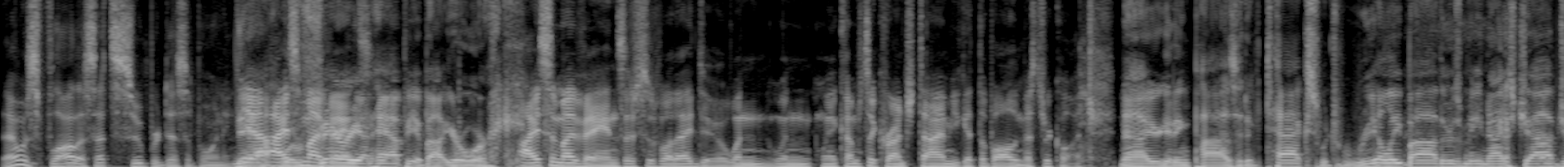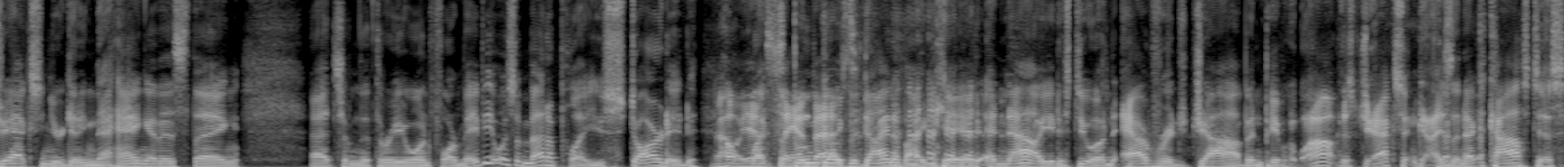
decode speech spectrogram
That was flawless. That's super disappointing. Yeah, ice we're in my very veins. unhappy about your work. Ice in my veins. This is what I do. When when when it comes to crunch time, you get the ball to Mr. Clutch. Now you're getting positive text, which really bothers me. Nice job, Jackson. You're getting the hang of this thing. That's from the 314. Maybe it was a meta play. You started Oh, yeah, like the boom goes the dynamite kid, and now you just do an average job, and people go, wow, this Jackson guy's the next Costas.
